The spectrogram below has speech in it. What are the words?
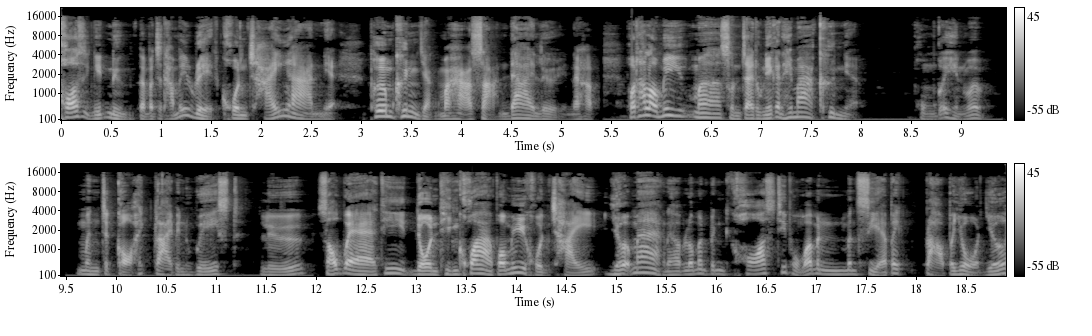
cost อีกนิดหนึ่งแต่มันจะทำให้ rate คนใช้งานเนี่ยเพิ่มขึ้นอย่างมหาศาลได้เลยนะครับ เพราะถ้าเราไม่มาสนใจตรงนี้กันให้มากขึ้นเนี่ยผมก็เห็นว่ามันจะก่อให้กลายเป็น waste หรือซอฟต์แวร์ที่โดนทิ้งขว้างเพราะไม่มีคนใช้เยอะมากนะครับ แล้วมันเป็น cost ที่ผมว่ามันมันเสียไปเปล่าประโยชน์เยอะ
